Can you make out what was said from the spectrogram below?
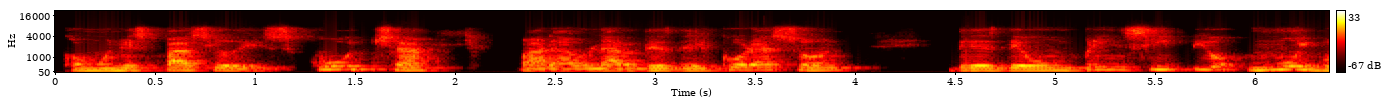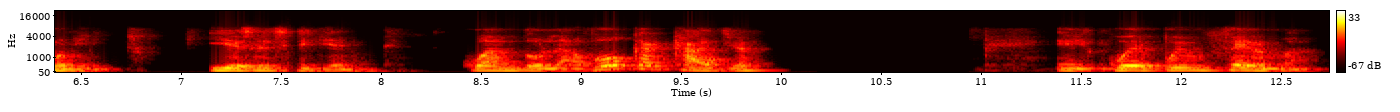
como un espacio de escucha, para hablar desde el corazón, desde un principio muy bonito, y es el siguiente. Cuando la boca calla, el cuerpo enferma,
